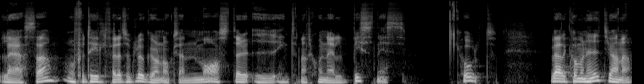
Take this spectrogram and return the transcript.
läsa och för tillfället så pluggar hon också en master i internationell business. Coolt. Välkommen hit Johanna.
